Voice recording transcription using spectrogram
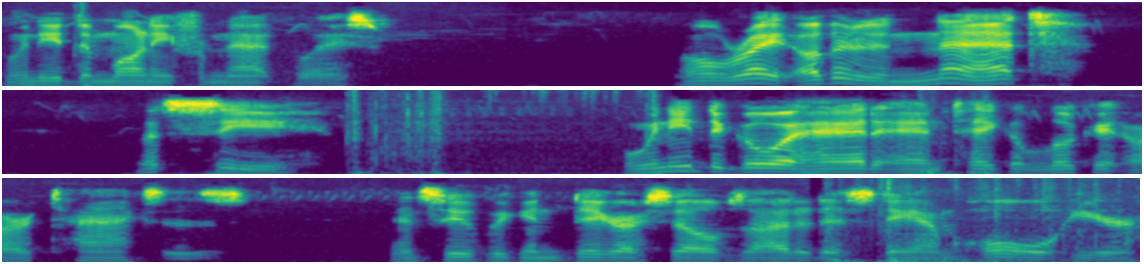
We need the money from that place. Alright, other than that, let's see. We need to go ahead and take a look at our taxes and see if we can dig ourselves out of this damn hole here.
